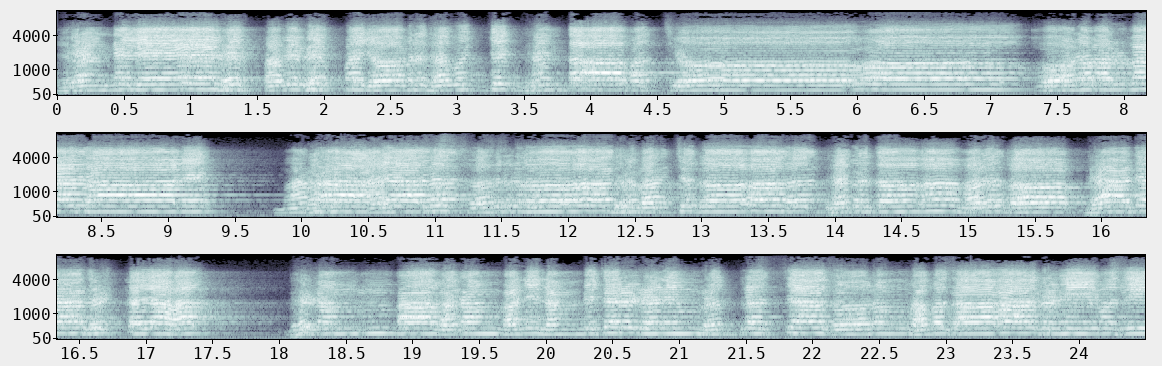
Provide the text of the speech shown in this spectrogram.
हिरण्ययेभिः पविभिः पयो मृधमुज्जिघ्नन्तापथ्यो ओणपर्वतान् मघायासस्वसृतो ध्रुवच्युतो दध्रकृतो मरुतोऽभ्राजदृष्टयः घृतम् पावकम् वनिनम् विचर्षणिम् रुद्रस्य सोनुम् भवसा गृणीमसि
